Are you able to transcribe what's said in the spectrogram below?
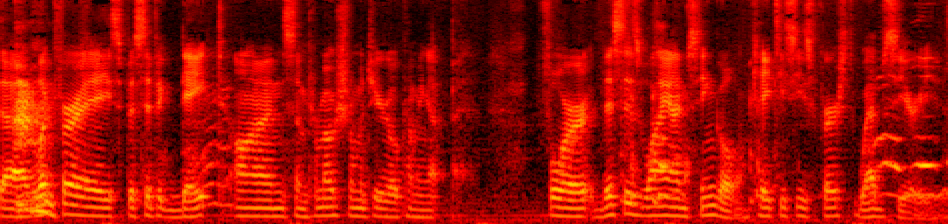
uh, look for a specific date on some promotional material coming up for This Is Why I'm Single, KTC's first web series.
